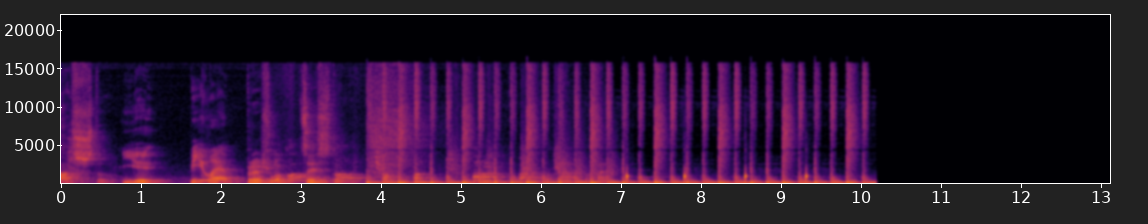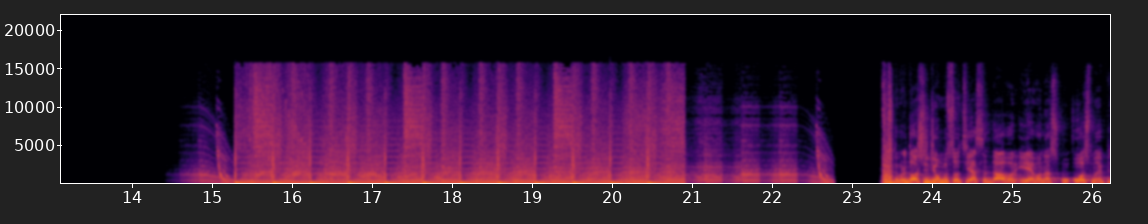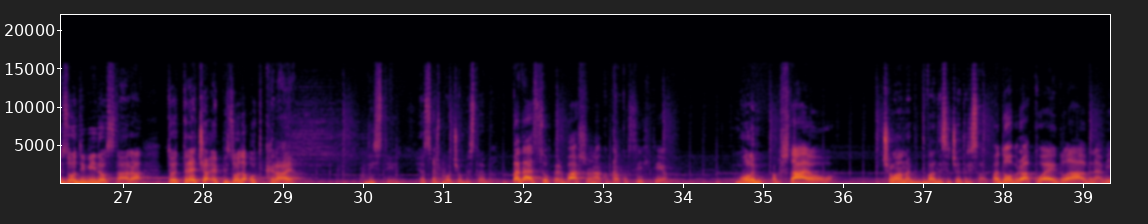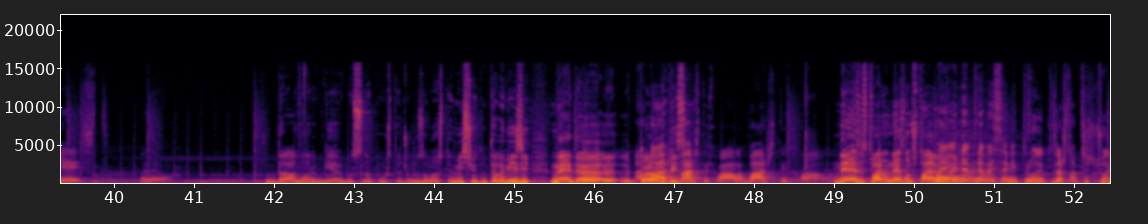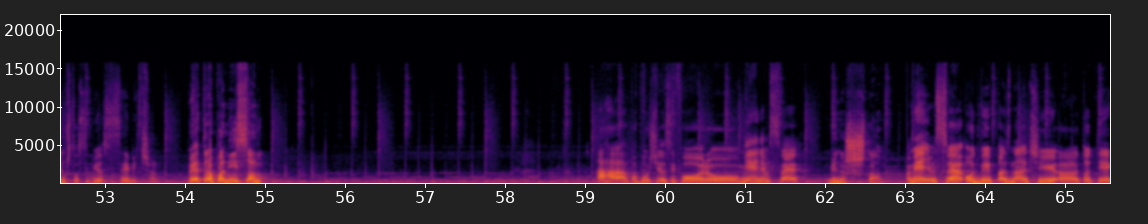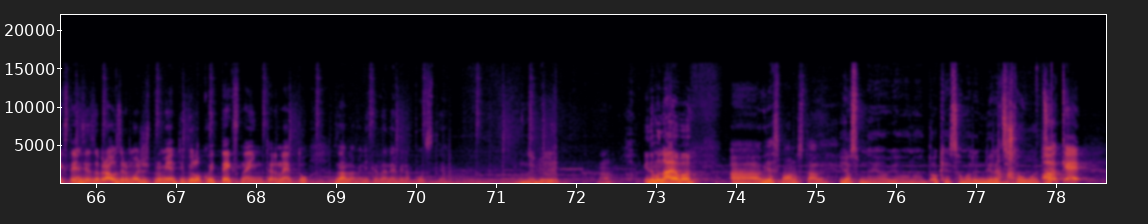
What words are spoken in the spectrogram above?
Zašto? Je. Pile? Prešlo cesto. Dobrodošli Džumbusovci, ja sam Davor i evo nas u osmoj epizodi Video Stara. To je treća epizoda od kraja. Di si ti? Ja sam već počeo bez tebe. Pa da, super, baš onako kako si htio. Molim? Pa šta je ovo? Članak 24 sata. Pa dobro, a koja je glavna vijest? Gledaj ovo. Davor Gerbus napušta Džumbu za vlastitu emisiju na televiziji. Ne, d- e, Pa ko je ovo napisao? baš ti hvala, baš ti hvala. Ne, stvarno ne znam šta je ovo. ne- nemoj se ni truditi, zašto uopće čudim što si bio sebičan? Petra, pa nisam... Haha, popušio si foru, mijenjam sve. Mijenjaš šta? Pa mijenjam sve od VIP-a, znači e, to ti je ekstenzija za browser, možeš promijeniti bilo koji tekst na internetu. Znam da me nikada ne bi napustio. Ne bili? Idemo najava. A gdje smo ono stali? Ja sam najavio ono, ok, samo re- reci šta u ovoj epizodi. Ok,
